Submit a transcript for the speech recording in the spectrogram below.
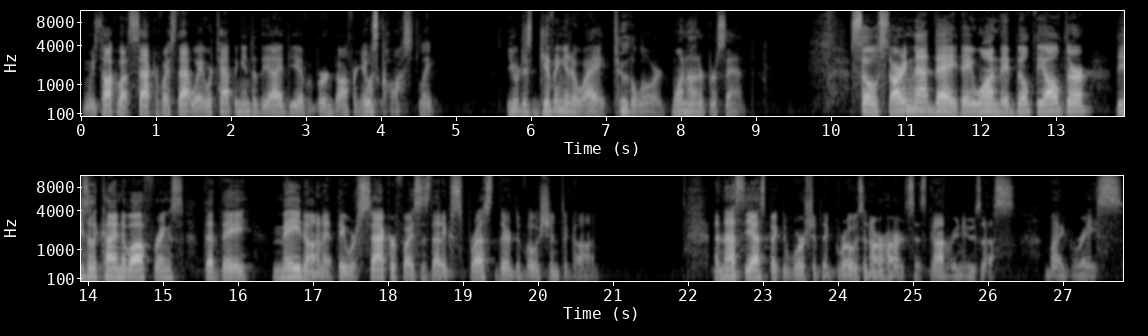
When we talk about sacrifice that way, we're tapping into the idea of a burnt offering. It was costly. You were just giving it away to the Lord 100%. So, starting that day, day one, they built the altar. These are the kind of offerings that they made on it. They were sacrifices that expressed their devotion to God. And that's the aspect of worship that grows in our hearts as God renews us by grace.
